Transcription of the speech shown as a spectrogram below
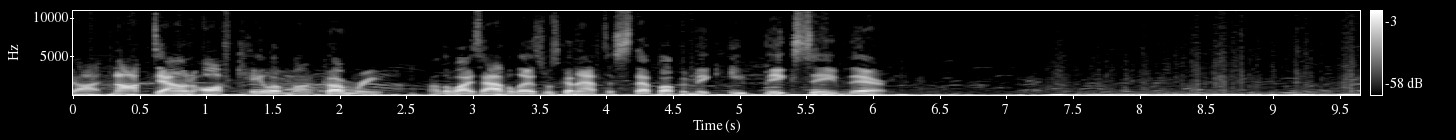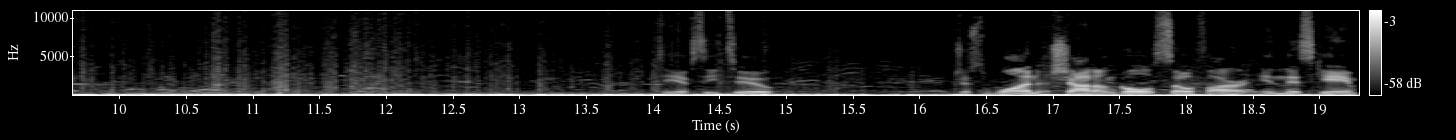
shot knocked down off Caleb Montgomery. Otherwise, Avalez was going to have to step up and make a big save there. TFC2, just one shot on goal so far in this game.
